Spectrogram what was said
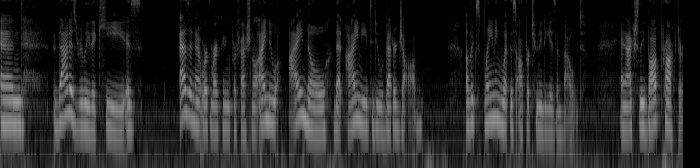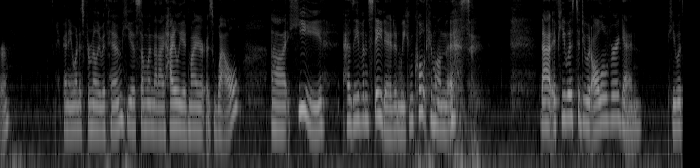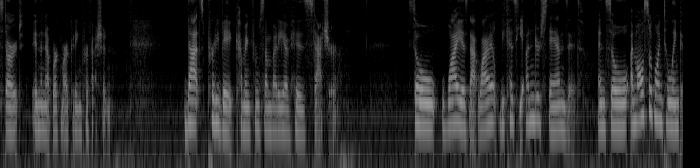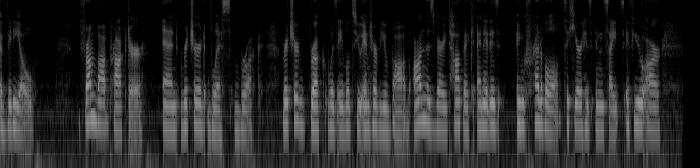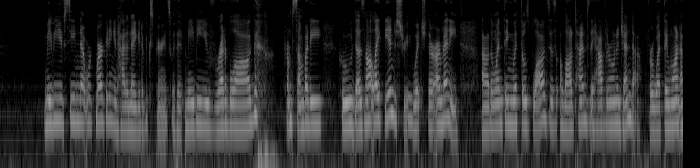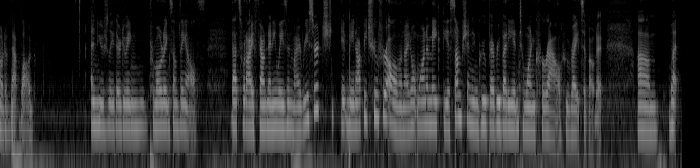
And that is really the key is as a network marketing professional, I knew I know that I need to do a better job of explaining what this opportunity is about. And actually Bob Proctor, if anyone is familiar with him, he is someone that I highly admire as well. Uh, he has even stated, and we can quote him on this, that if he was to do it all over again, he would start in the network marketing profession. That's pretty big coming from somebody of his stature. So, why is that? Why? Because he understands it. And so, I'm also going to link a video from Bob Proctor and Richard Bliss Brooke. Richard Brooke was able to interview Bob on this very topic, and it is incredible to hear his insights. If you are maybe you've seen network marketing and had a negative experience with it, maybe you've read a blog from somebody who does not like the industry, which there are many. Uh, the one thing with those blogs is a lot of times they have their own agenda for what they want out of that blog. And usually they're doing promoting something else. That's what I found, anyways, in my research. It may not be true for all, and I don't want to make the assumption and group everybody into one corral who writes about it. Um, but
